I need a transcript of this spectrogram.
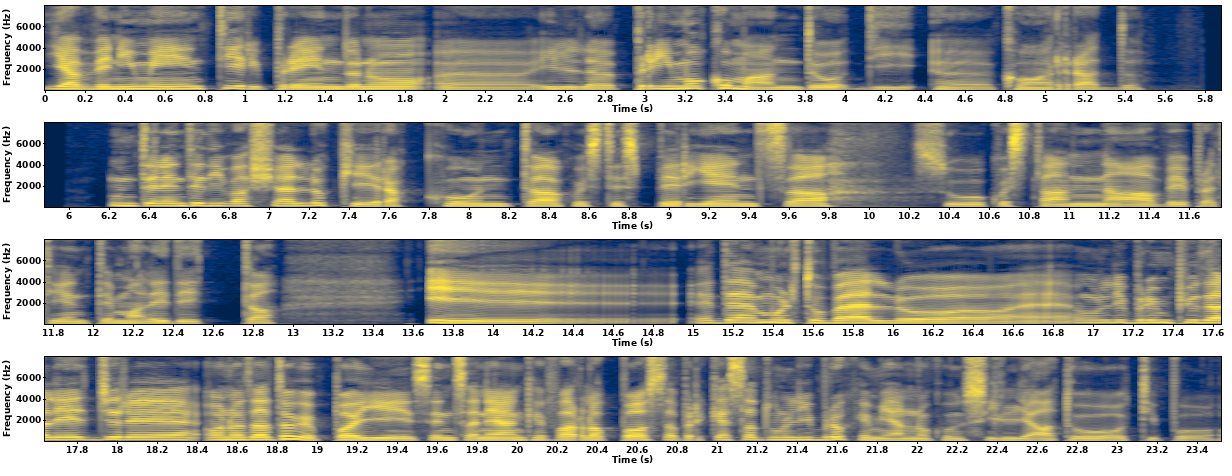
gli avvenimenti riprendono eh, il primo comando di eh, Conrad. Un tenente di vascello che racconta questa esperienza su questa nave praticamente maledetta e, ed è molto bello, è un libro in più da leggere. Ho notato che poi, senza neanche farlo apposta, perché è stato un libro che mi hanno consigliato tipo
